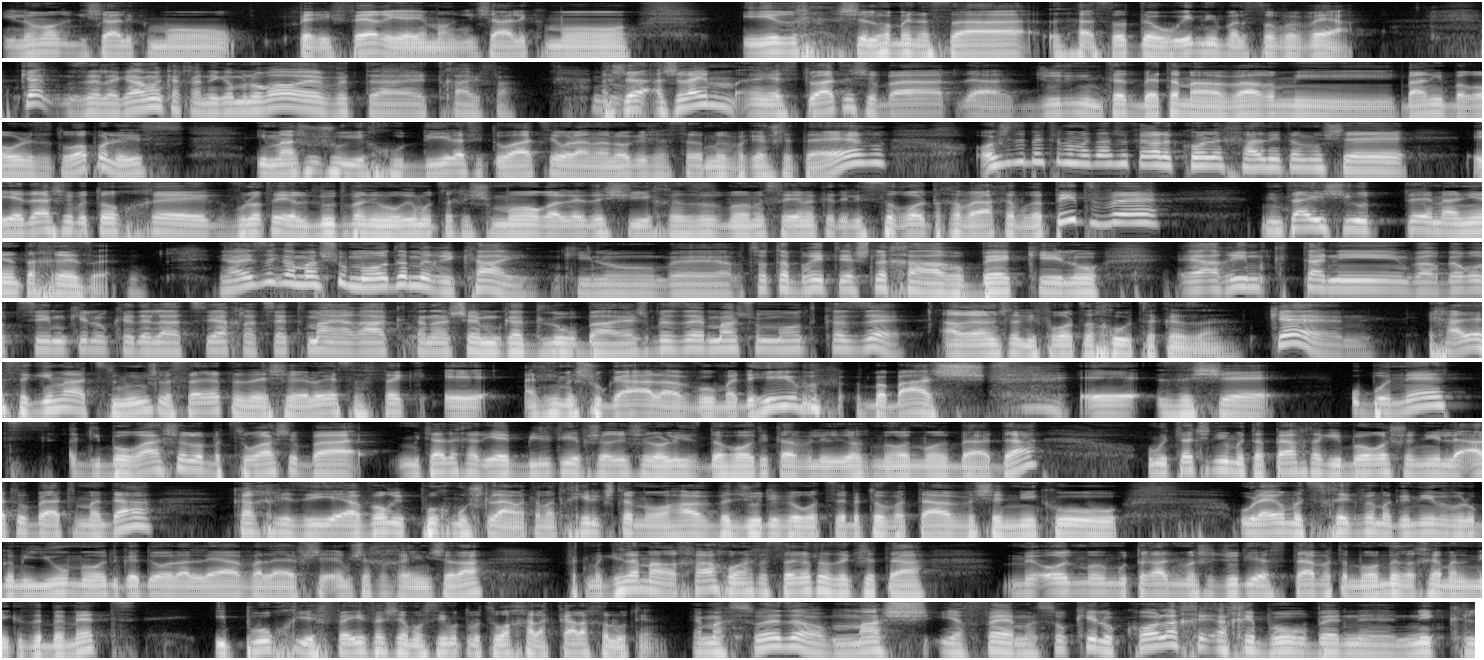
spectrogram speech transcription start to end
היא לא מרגישה לי כמו פריפריה, היא מרגישה לי כמו עיר שלא מנסה לעשות את הווינים על סובביה. כן, זה לגמרי ככה, אני גם נורא אוהב את, את חיפה. השאלה, אם אה, הסיטואציה שבה, אתה יודע, ג'ודי נמצאת בעת המעבר מבני ברור לזטרופוליס, היא משהו שהוא ייחודי לסיטואציה או לאנלוגיה שהסרט מבקש לתאר, או שזה בעצם המצב שקרה לכל אחד מאיתנו שידע שבתוך אה, גבולות הילדות והנעורים הוא צריך לשמור על איזושהי חזות מאוד מסוימת כדי לשרוד את החוויה החברתית, ונמצא אישיות אה, מעניינת אחרי זה. נראה לי זה גם משהו מאוד אמריקאי, כאילו בארצות הברית יש לך הרבה כאילו ערים קטנים והרבה רוצים כאילו כדי להצליח לצאת מהעיירה הקטנה שהם גדלו בה, יש בזה משהו מאוד כזה. הרעיון של לפרוץ החוצה כזה. כן, אחד ההישגים העצומים של הסרט הזה, שלא יהיה ספק, אה, אני משוגע עליו, והוא מדהים, ממש, אה, זה שהוא בונה את הגיבורה שלו בצורה שבה מצד אחד יהיה בלתי אפשרי שלא להזדהות איתה ולהיות מאוד מאוד בעדה, ומצד שני הוא מטפח את הגיבור השני לאט ובהתמדה, כך שזה יעבור היפוך מושלם. אתה מתחיל כשאתה מאוהב בג'ודי ורוצה בטובתה, ושניק הוא... אולי הוא מצחיק ומגניב, אבל הוא גם איום מאוד גדול עליה ועל המשך החיים שלה. ואתה מגיע למערכה האחרונה של הסרט הזה כשאתה מאוד מאוד מוטרד ממה שג'ודי עשתה ואתה מאוד מרחם על ניק. זה באמת היפוך יפהפה שהם עושים אותו בצורה חלקה לחלוטין. הם עשו את זה ממש יפה, הם עשו כאילו כל הח- החיבור בין אה, ניק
